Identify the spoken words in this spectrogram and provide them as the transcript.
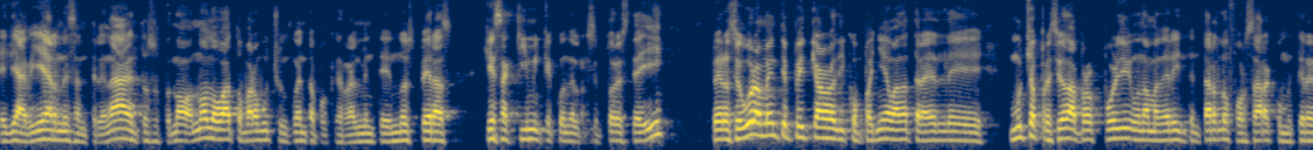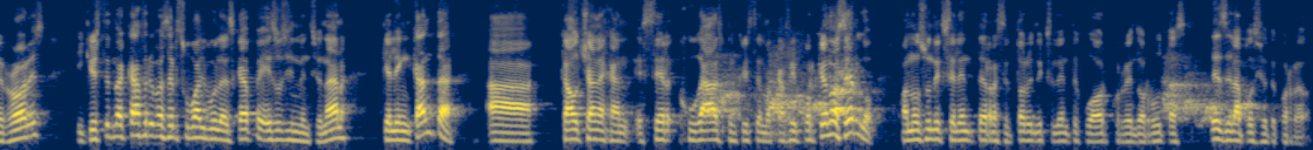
el día viernes a entrenar, entonces pues no, no lo va a tomar mucho en cuenta porque realmente no esperas que esa química con el receptor esté ahí, pero seguramente Pete Carroll y compañía van a traerle mucha presión a Brock Purdy, una manera de intentarlo forzar a cometer errores, y Christian McCaffrey va a ser su válvula de escape, eso sin mencionar que le encanta a Kyle Shanahan hacer jugadas con Christian McCaffrey, ¿por qué no hacerlo? cuando es un excelente receptor y un excelente jugador corriendo rutas desde la posición de corredor.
